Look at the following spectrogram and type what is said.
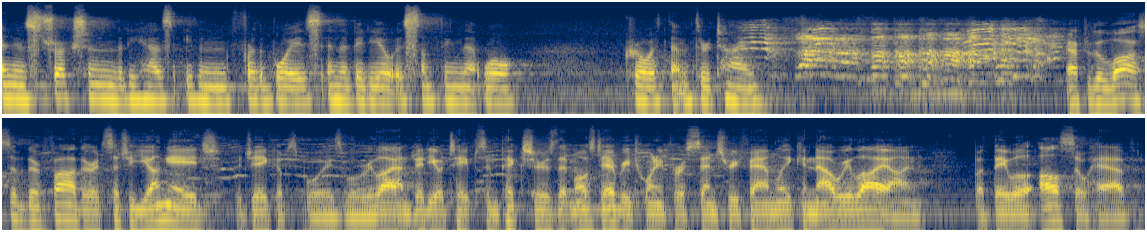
and the instruction that he has, even for the boys in the video, is something that will grow with them through time. After the loss of their father at such a young age, the Jacobs boys will rely on videotapes and pictures that most every 21st century family can now rely on, but they will also have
